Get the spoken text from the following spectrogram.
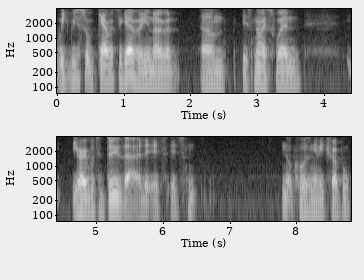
we we just sort of gather together, you know, and um, it's nice when you're able to do that, and it's it's not causing any trouble.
